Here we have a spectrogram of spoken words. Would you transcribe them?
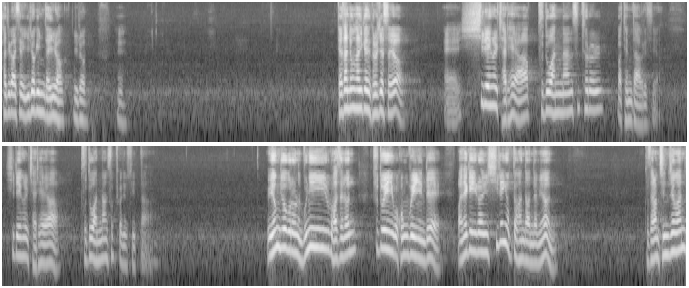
가져가세요. 1억입니다. 1억. 1억. 예. 대산 종사님께서는 그러셨어요. 에, 실행을 잘해야 부도안난 수표가 된다 그랬어요. 실행을 잘해야 부도안난 수표가 될 수 있다. 외형적으로는 문의로 봐서는 수도인이고 공부인인데 만약에 이런 실행이 없다고 한다면 그 사람 진정한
